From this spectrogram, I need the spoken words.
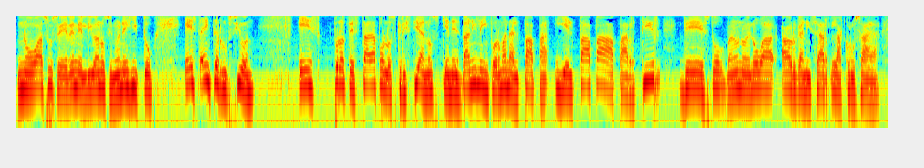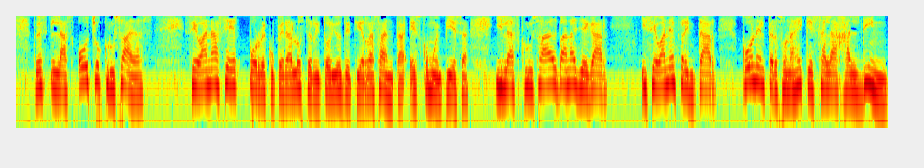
no va a suceder en el Líbano, sino en Egipto, esta interrupción es protestada por los cristianos, quienes van y le informan al Papa, y el Papa a partir de esto, bueno, no va a organizar la cruzada. Entonces, las ocho cruzadas se van a hacer por recuperar los territorios de Tierra Santa, es como empieza, y las cruzadas van a llegar y se van a enfrentar con el personaje que es Salah al-Din.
